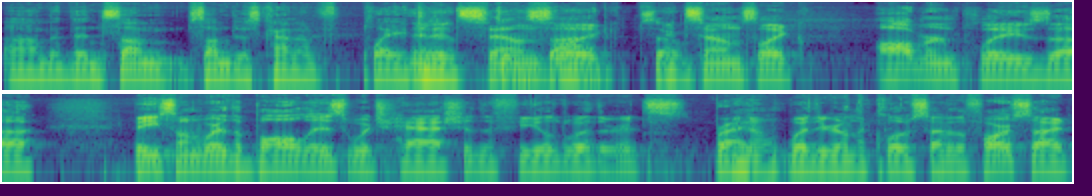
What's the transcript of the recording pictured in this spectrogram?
Um, and then some some just kind of play to, and it sounds like so. it sounds like Auburn plays uh, based on where the ball is, which hash of the field, whether it's right. you know whether you're on the close side or the far side.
